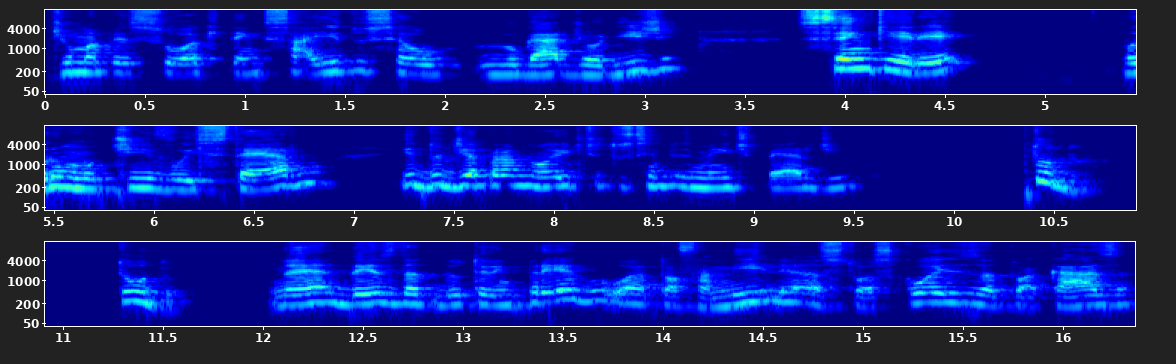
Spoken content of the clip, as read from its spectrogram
de uma pessoa que tem que sair do seu lugar de origem, sem querer, por um motivo externo, e do dia para a noite tu simplesmente perde tudo tudo, né? Desde o teu emprego, a tua família, as tuas coisas, a tua casa.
